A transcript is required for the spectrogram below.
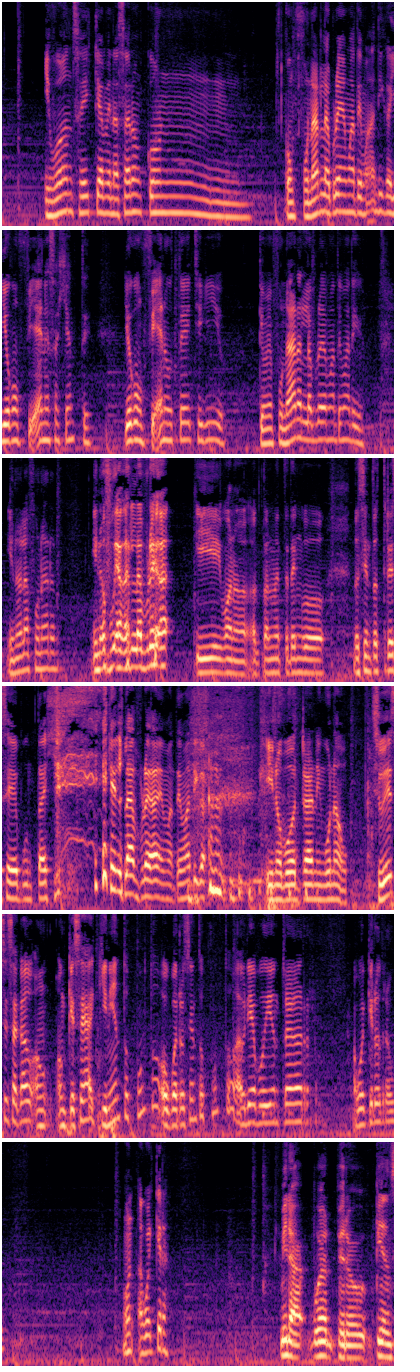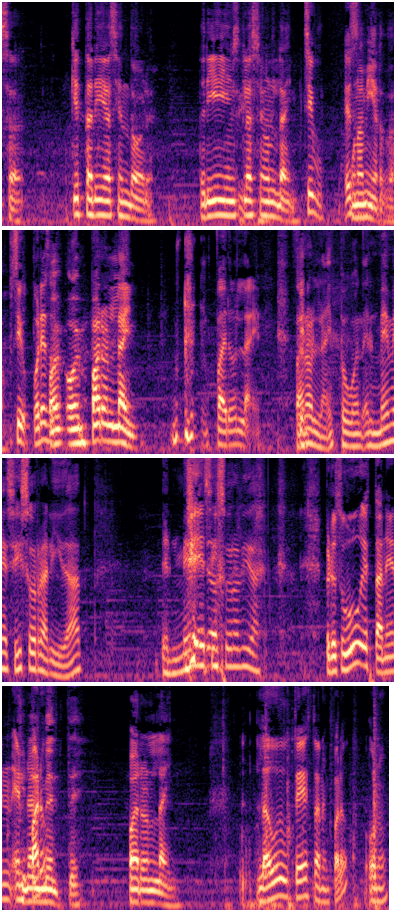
y bueno, ¿sabéis que amenazaron con, con funar la prueba de matemática? Yo confié en esa gente. Yo confié en ustedes, chiquillos. Que me funaran la prueba de matemática. Y no la funaron. Y no fui a dar la prueba. Y bueno, actualmente tengo 213 de puntaje en la prueba de matemática. Y no puedo entrar a ninguna U. Si hubiese sacado, aun- aunque sea 500 puntos o 400 puntos, habría podido entrar a cualquier otra U. A cualquiera. Mira, bueno, pero piensa, ¿qué estaría haciendo ahora? En Sí. clase online. Sí, bu, es- Una mierda. sí, por eso. O, o en paro online. Para online. Para online, pues bueno, el meme se hizo realidad. El meme Pero- se hizo realidad. Pero su U están en, en paro. Finalmente, paro online. ¿La U de ustedes están en paro o no?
